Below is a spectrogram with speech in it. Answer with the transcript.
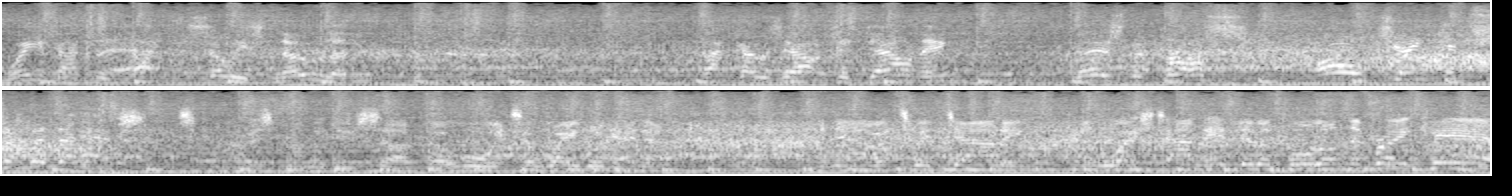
way back there. So is Nolan. That goes out to Downing. There's the cross. Oh, Jenkinson with the head. As far as Mamadou Sakho. Oh, it's a wayward header. With Downing. Can West Ham hit Liverpool on the break here?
